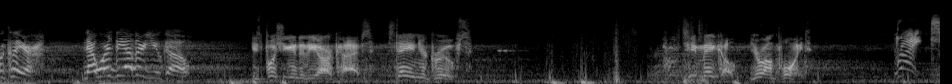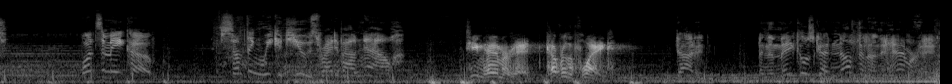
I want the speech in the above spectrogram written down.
We're clear. Now where'd the other you go? He's pushing into the archives. Stay in your groups. Team Mako, you're on point. Right. What's a Mako? Something we could use right about now. Team Hammerhead, cover the flank. Got it. And the Mako's got nothing on the Hammerhead.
